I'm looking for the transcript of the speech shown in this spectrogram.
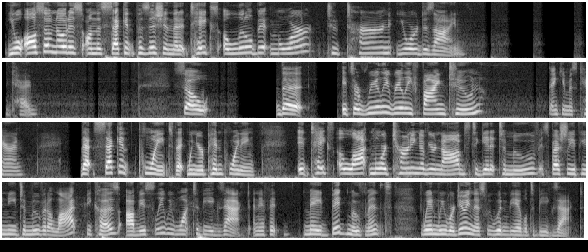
You'll also notice on the second position that it takes a little bit more to turn your design. Okay. So the it's a really, really fine tune. Thank you, Miss Karen. That second point that when you're pinpointing, it takes a lot more turning of your knobs to get it to move, especially if you need to move it a lot, because obviously we want to be exact. And if it made big movements when we were doing this, we wouldn't be able to be exact.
